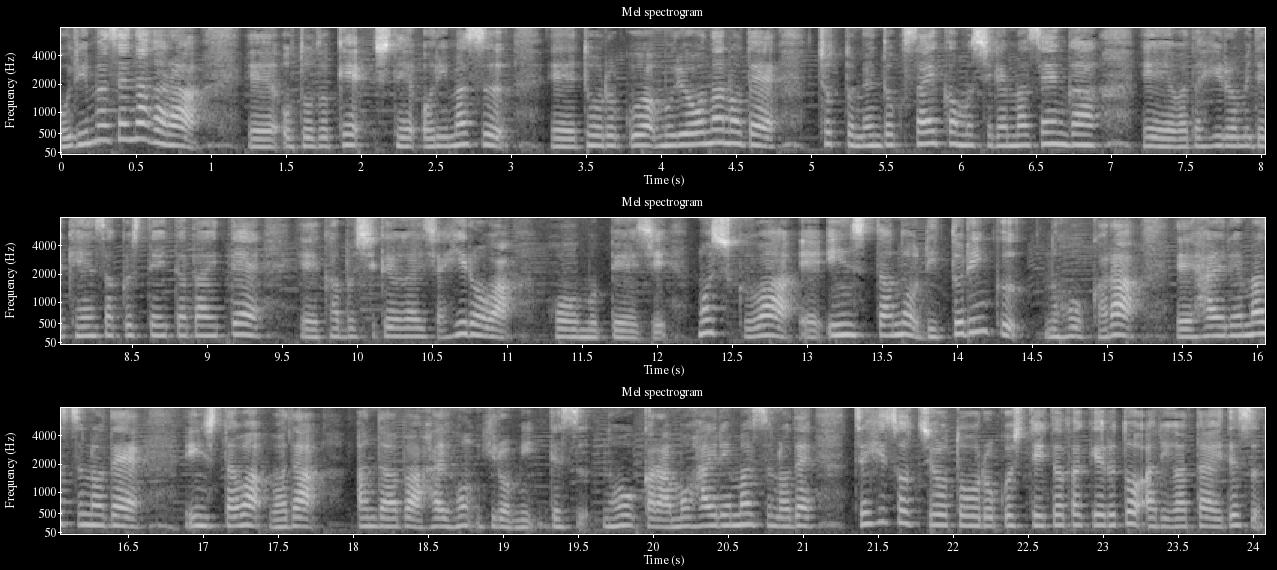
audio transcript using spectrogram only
織り交ぜながら、えー、お届けしております、えー、登録は無料なので、ちょっとめんどくさいかもしれませんが、えー、和田ひろみで検索していただいて、え、株式会社ヒロはホームページ、もしくは、え、インスタのリットリンクの方から、え、入れますので、インスタは和田アンダーバーハイホンヒロミですの方からも入れますので、ぜひそっちを登録していただけるとありがたいです。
